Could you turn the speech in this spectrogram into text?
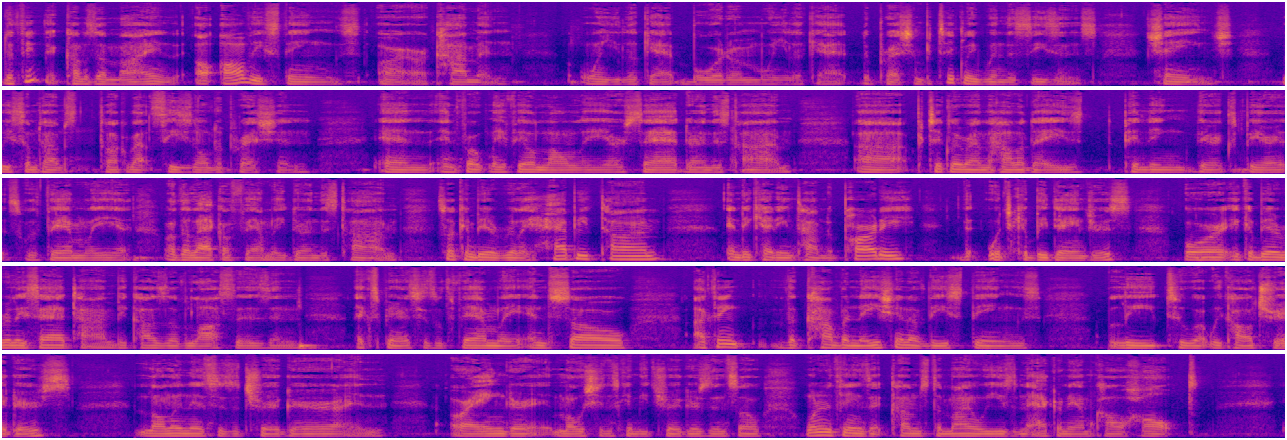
The thing that comes to mind, all, all these things are, are common when you look at boredom, when you look at depression, particularly when the seasons change. We sometimes talk about seasonal depression, and, and folk may feel lonely or sad during this time, uh, particularly around the holidays, depending their experience with family or the lack of family during this time. So it can be a really happy time indicating time to party, which could be dangerous, or it could be a really sad time because of losses and experiences with family. And so I think the combination of these things lead to what we call triggers. Loneliness is a trigger, and or anger emotions can be triggers. And so one of the things that comes to mind, we use an acronym called HALT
